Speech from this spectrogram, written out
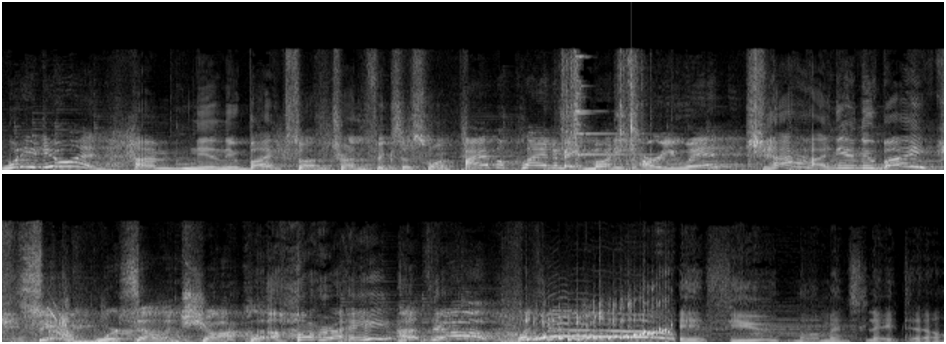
What are you doing? I need a new bike, so I'm trying to fix this one. I have a plan to make money. Are you in? Yeah, I need a new bike. Sick. We're selling chocolate. All right. Let's go. Let's go. A few moments later.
